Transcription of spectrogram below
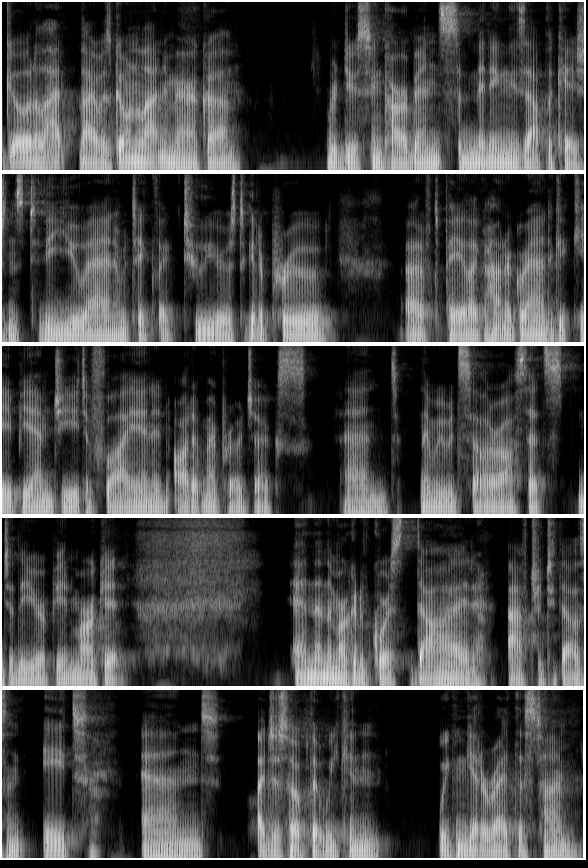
go to Latin, I was going to Latin America, reducing carbon, submitting these applications to the UN. It would take like two years to get approved. I'd have to pay like 100 grand to get KPMG to fly in and audit my projects. And then we would sell our offsets into the European market. And then the market, of course, died after 2008. And I just hope that we can we can get it right this time.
